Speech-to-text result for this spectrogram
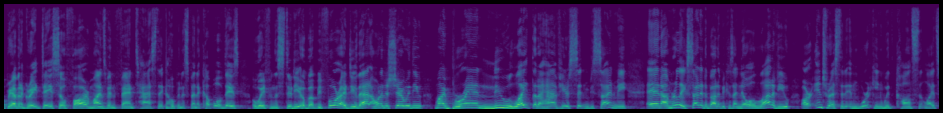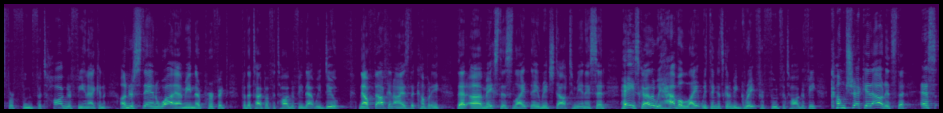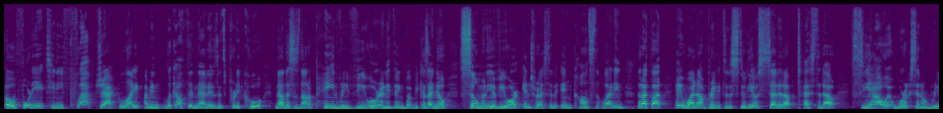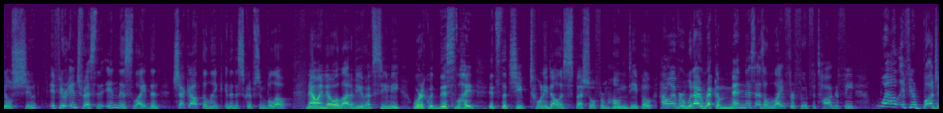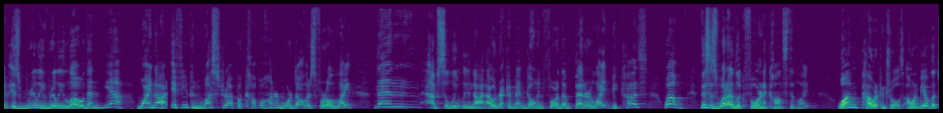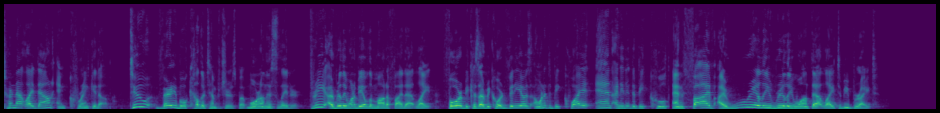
hope you're having a great day so far. Mine's been fantastic. I'm hoping to spend a couple of days away from the studio, but before I do that, I wanted to share with you my brand new light that I have here sitting beside me. And I'm really excited about it because I know a lot of you are interested in working with constant lights for food photography, and I can understand why. I mean, they're perfect for the type of photography that we do. Now, Falcon Eyes, the company that uh, makes this light, they reached out to me and they said, Hey, Skyler, we have a light. We think it's going to be great for food photography. Come check it out. It's the SO48TD Flapjack light. I mean, look how thin that is. It's pretty cool. Now, this is not a paid review or anything, but because I know so many of you are interested in constant lighting, that I thought, hey, why not bring it to the studio, set it up, test it out, see how it works in a real shoot. If you're interested in this light, then check out the link in the description below. Now, I know a lot of you have seen me work with this light. It's the cheap $20 special from Home Depot. However, would I recommend this as a light for food photography? Well, if your budget is really, really low, then yeah, why not? If you can muster up a couple hundred more dollars for a light, then absolutely not. I would recommend going for the better light because well, this is what I look for in a constant light. One, power controls. I want to be able to turn that light down and crank it up. Two, variable color temperatures, but more on this later. Three, I really want to be able to modify that light. Four, because I record videos, I want it to be quiet and I need it to be cool. And five, I really, really want that light to be bright.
